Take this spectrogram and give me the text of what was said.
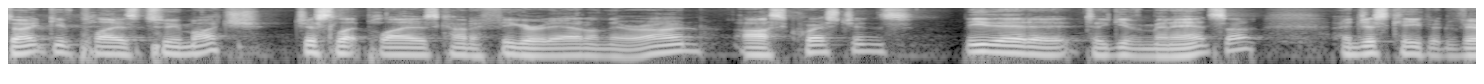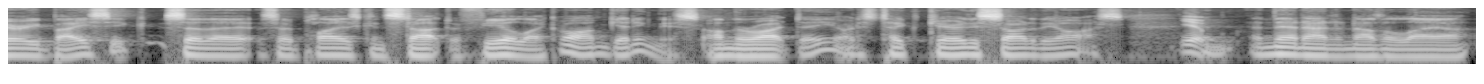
don't give players too much. Just let players kind of figure it out on their own. Ask questions. Be there to, to give them an answer, and just keep it very basic, so that so players can start to feel like, oh, I'm getting this. I'm the right D. I just take care of this side of the ice. Yep. And, and then add another layer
